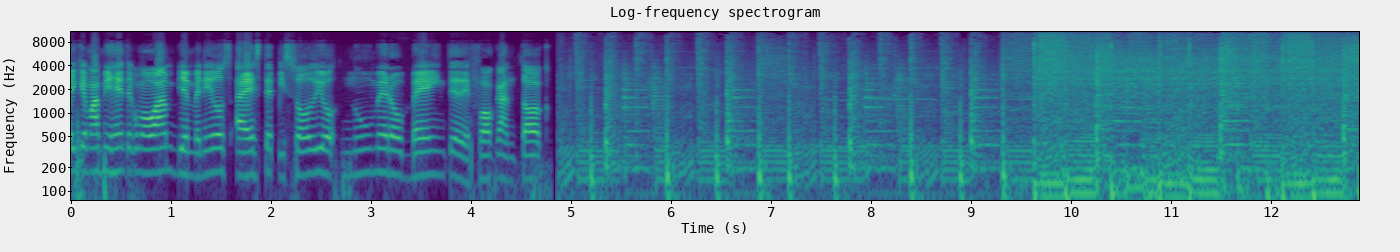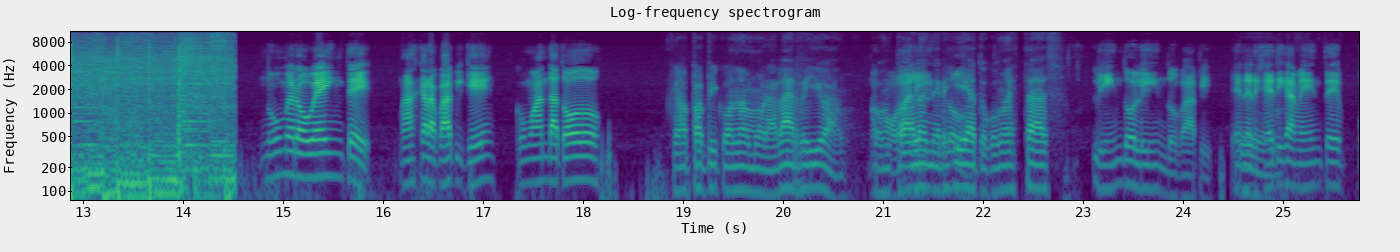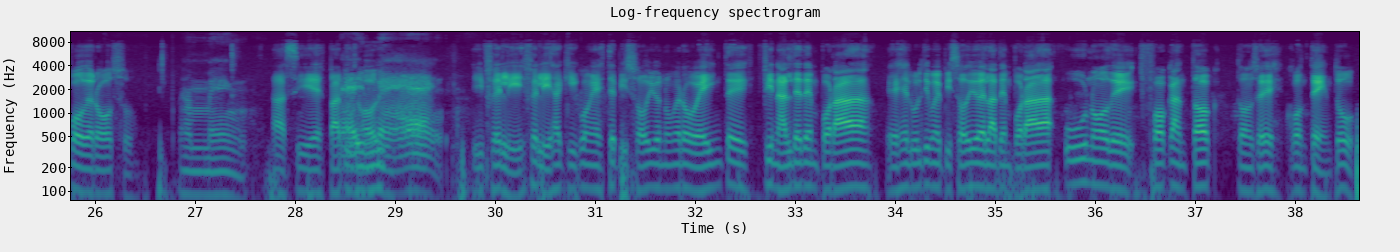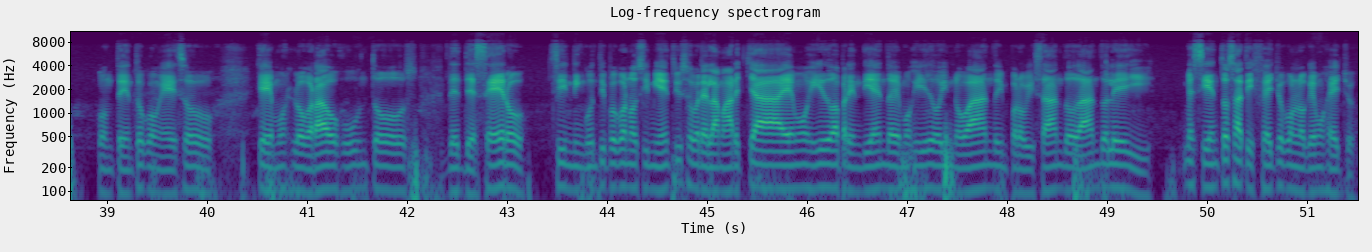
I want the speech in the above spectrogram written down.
Hey, ¿qué más mi gente? ¿Cómo van? Bienvenidos a este episodio número 20 de Fuck and Talk. Número 20. Máscara, papi, ¿qué? ¿Cómo anda todo? Ya, papi, con la moral arriba, No con toda la energía. ¿Tú cómo estás? Lindo, lindo, papi. Energéticamente poderoso. Amén. Así es, papi. Y feliz, feliz aquí con este episodio número 20, final de temporada. Es el último episodio de la temporada 1 de Fuck and Talk. Entonces, contento, contento con eso que hemos logrado juntos desde cero, sin ningún tipo de conocimiento y sobre la marcha hemos ido aprendiendo, hemos ido innovando, improvisando, dándole y me siento satisfecho con lo que hemos hecho.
